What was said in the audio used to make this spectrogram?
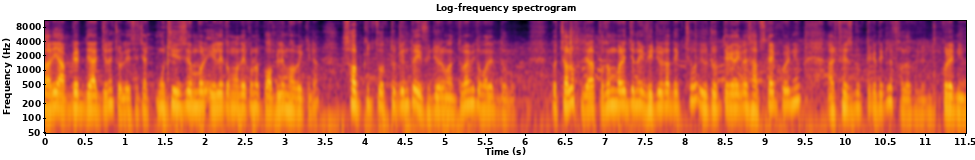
তারই আপডেট দেওয়ার জন্য চলে এসেছি। আর পঁচিশ ডিসেম্বর এলে তোমাদের কোনো প্রবলেম হবে কি না সব কিছু তথ্য কিন্তু এই ভিডিওর মাধ্যমে আমি তোমাদের দেবো। তো চলো, যারা প্রথমবারের জন্য এই ভিডিওটা দেখছ ইউটিউব থেকে দেখলে সাবস্ক্রাইব করে নিও, আর ফেসবুক থেকে দেখলে ফলো করে নিও করে নিও।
